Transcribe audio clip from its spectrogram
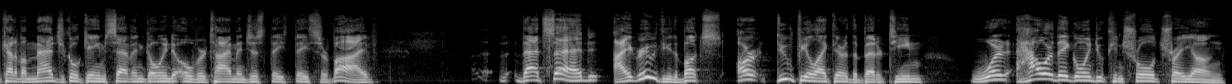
kind of a magical game seven going to overtime, and just they they survive. That said, I agree with you. The Bucks are do feel like they're the better team. What? How are they going to control Trae Young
